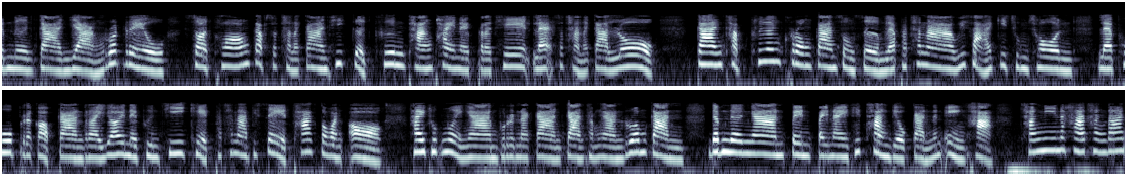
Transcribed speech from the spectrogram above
ดำเนินการอย่างรวดเร็ว สอดคล้องกับสถานการณ์ที่เกิดขึ้นทั้งภายในประเทศและสถานการณ์โลก การขับเคลื่อนโครงการส่งเสริมและพัฒนาวิสาหกิจชุมชน และผู้ประกอบการรายย่อยในพื้นที่เขตพัฒนาพิเศษภาคตะวันออก ให้ทุกหน่วยงานบูรณาการการทำงานร่วมกันดำเนินงานเป็นไปในทิศทางเดียวกันนั่นเองค่ะ ทั้งนี้นะคะ ทางด้าน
